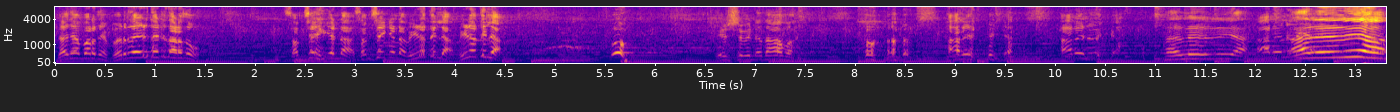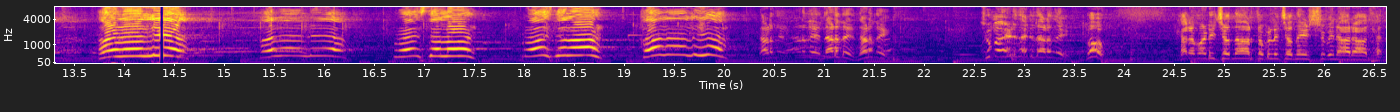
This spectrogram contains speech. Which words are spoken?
ഇതാ ഞാൻ പറഞ്ഞു വെറുതെ എഴുന്നേറ്റ് നടന്നു. സംശയിക്കണ്ട സംശയിക്കണ്ട. വീഴത്തില്ല വീഴത്തില്ല. യേശുവിന്റെ നാമ. Praise the Lord. Praise the Lord. Hallelujah. നടന്ന് നടന്ന് നടന്ന് നടന്ന്. ചുമ്മാ എഴുന്നേറ്റ് നടന്ന്. ഓ കരമടിച്ചൊന്ന് നേർത്ത് വിളിച്ച യേശുവിന് ആരാധന.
